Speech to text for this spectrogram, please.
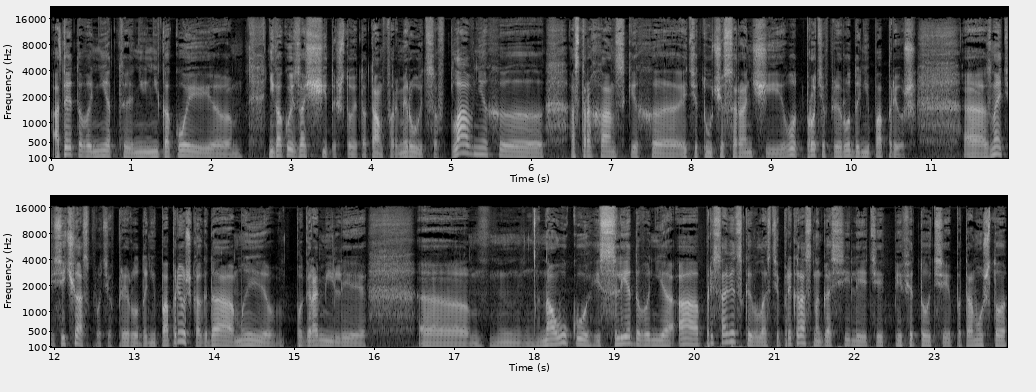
от этого нет ни, никакой, э, никакой защиты, что это там формируется в плавнях э, астраханских эти тучи саранчи. Вот против природы не попрешь. Знаете, сейчас против природы не попрешь, когда мы погромили э, науку, исследования, а при советской власти прекрасно гасили эти эпифитотии, потому что,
